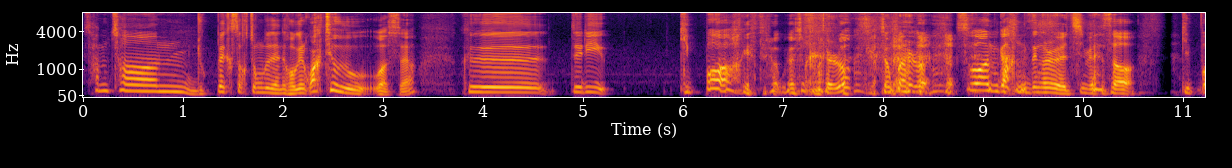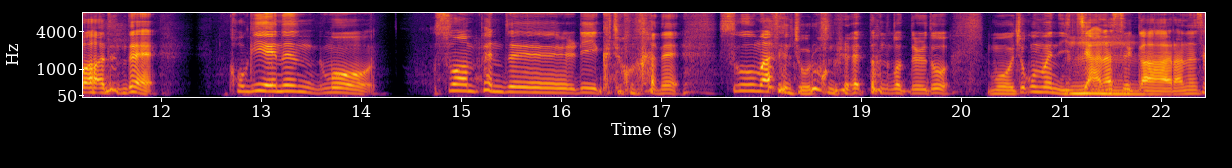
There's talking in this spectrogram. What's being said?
3,600석 정도 되는 거기를 꽉 채웠어요. 그들이 기뻐하겠더라고요. 정말로 정말로 수원 강등을 외치면서 기뻐하는데 거기에는 뭐 수원 팬들이 그 동안에 수많은 조롱을 했던 것들도 뭐 조금은 있지 음, 않았을까라는 생각도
